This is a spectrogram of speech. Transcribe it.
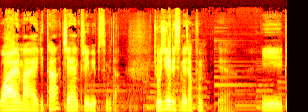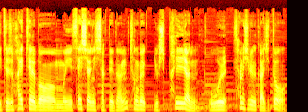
While My Guitar Gently Weeps입니다. 조지 해리슨의 작품. 예. 이 비틀즈 화이트 앨범의 세션이 시작되던 1968년 5월 30일까지도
